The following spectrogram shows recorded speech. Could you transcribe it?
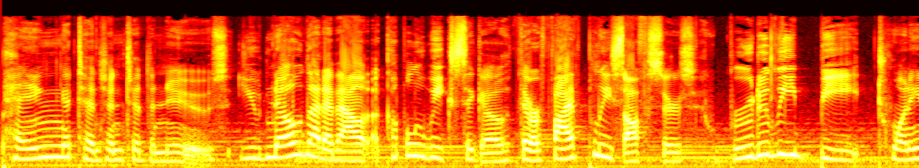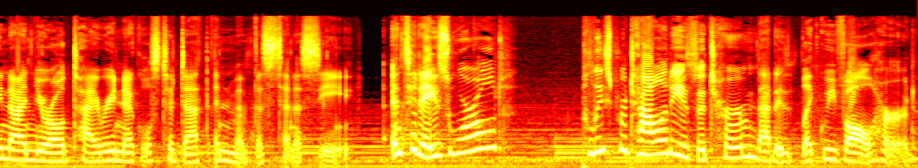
paying attention to the news, you know that about a couple of weeks ago, there were five police officers who brutally beat 29 year old Tyree Nichols to death in Memphis, Tennessee. In today's world, police brutality is a term that is like we've all heard.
